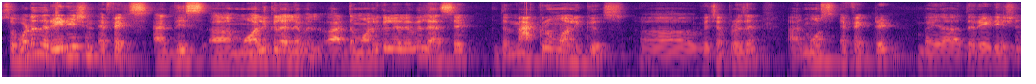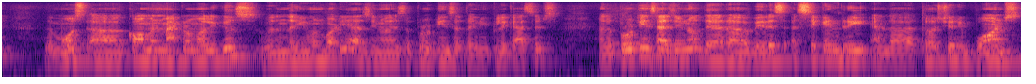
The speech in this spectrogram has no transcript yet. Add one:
so what are the radiation effects at this uh, molecular level? At the molecular level, as said, the macromolecules uh, which are present are most affected by uh, the radiation. The most uh, common macromolecules within the human body, as you know, is the proteins and the nucleic acids. Now the proteins, as you know, there are various uh, secondary and uh, tertiary bonds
